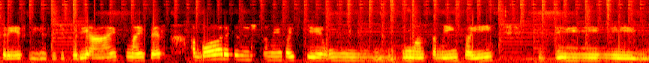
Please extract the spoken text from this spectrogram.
três linhas editoriais, mas é agora que a gente também vai ter um, um lançamento aí de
